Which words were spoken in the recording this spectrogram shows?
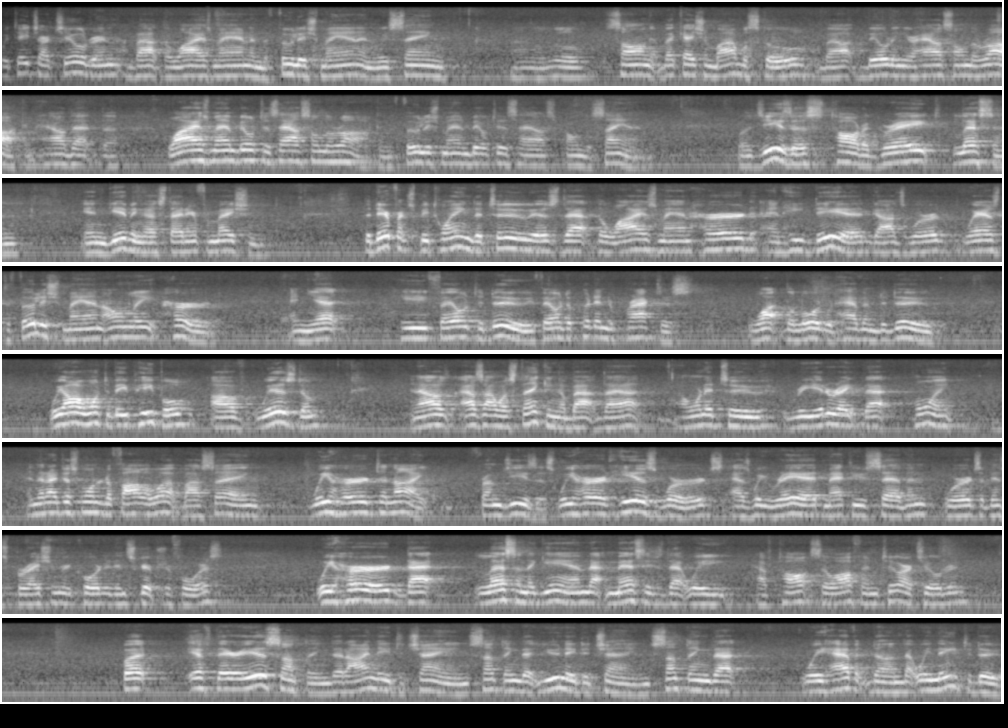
We teach our children about the wise man and the foolish man, and we sing um, a little song at Vacation Bible School about building your house on the rock and how that the wise man built his house on the rock and the foolish man built his house upon the sand. Well, Jesus taught a great lesson in giving us that information. The difference between the two is that the wise man heard and he did God's word, whereas the foolish man only heard. And yet he failed to do, he failed to put into practice what the Lord would have him to do. We all want to be people of wisdom, and as, as I was thinking about that, I wanted to reiterate that point, and then I just wanted to follow up by saying, we heard tonight from Jesus. We heard his words as we read Matthew 7, words of inspiration recorded in Scripture for us. We heard that lesson again, that message that we have taught so often to our children. But if there is something that I need to change, something that you need to change, something that we haven't done that we need to do,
